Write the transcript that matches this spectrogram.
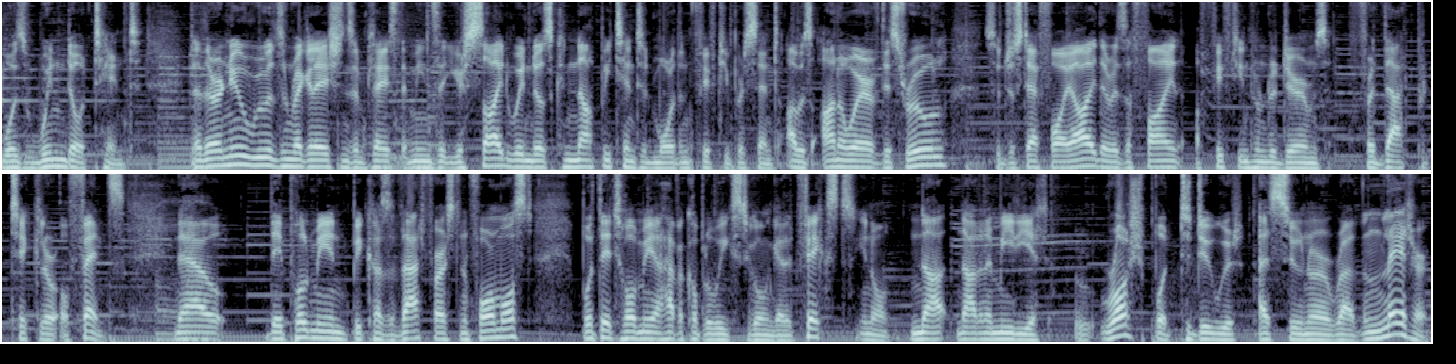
was window tint. Now, there are new rules and regulations in place that means that your side windows cannot be tinted more than 50%. I was unaware of this rule, so just FYI, there is a fine of 1500 dirhams for that particular offence. Now, they pulled me in because of that first and foremost, but they told me I have a couple of weeks to go and get it fixed. You know, not not an immediate rush, but to do it as sooner rather than later.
